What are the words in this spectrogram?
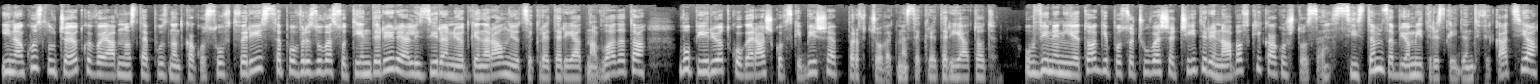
Инаку случајот кој во јавност е познат како софтвери се поврзува со тендери реализирани од генералниот секретаријат на владата во период кога Рашковски беше прв човек на секретаријатот. Обвинението ги посочуваше четири набавки како што се систем за биометриска идентификација,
